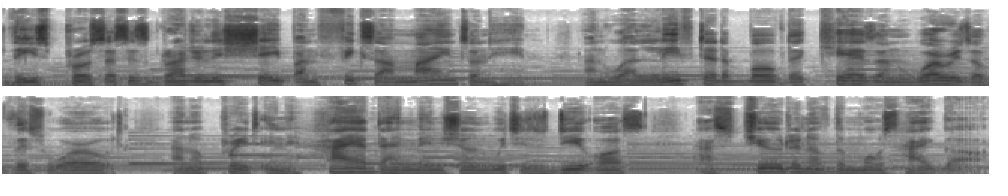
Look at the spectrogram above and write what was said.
These processes gradually shape and fix our minds on Him, and we are lifted above the cares and worries of this world and operate in a higher dimension which is due us as children of the Most High God.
